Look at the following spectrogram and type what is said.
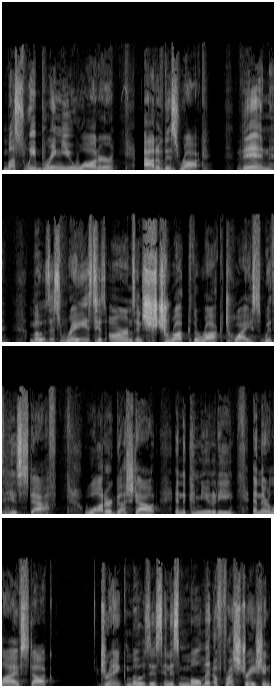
must we bring you water out of this rock? Then Moses raised his arms and struck the rock twice with his staff. Water gushed out, and the community and their livestock drank. Moses, in this moment of frustration,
